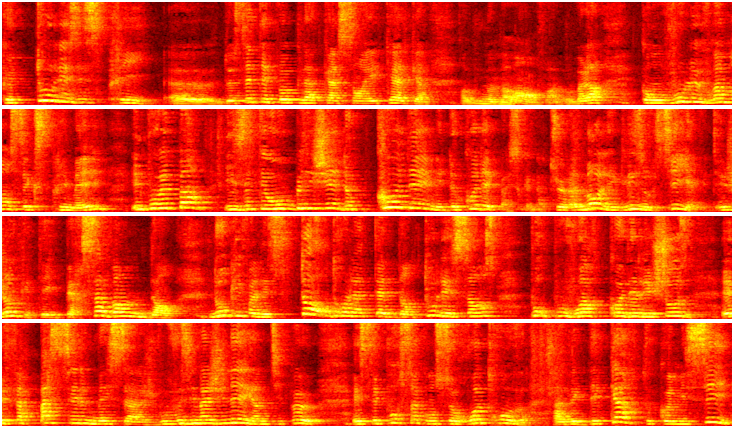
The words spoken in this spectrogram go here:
que tous les esprits euh, de cette époque-là, 1500 et quelques, oh, maman, enfin, voilà, qui ont voulu vraiment s'exprimer, ils ne pouvaient pas, ils étaient obligés de coder, mais de coder, parce que naturellement, l'église aussi, il y avait des gens qui étaient hyper savants dedans, donc il fallait se tordre la tête dans tous les sens pour pouvoir coder les choses et faire passer le message. Vous vous imaginez un petit peu Et c'est pour ça qu'on se retrouve avec des cartes comme ici,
